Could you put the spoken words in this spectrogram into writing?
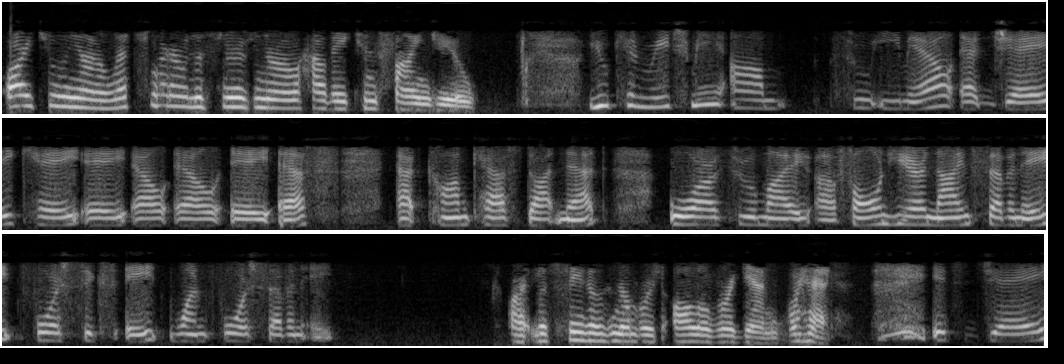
All right, Juliana, let's let our listeners know how they can find you. You can reach me um, through email at jkallas at comcast.net or through my uh, phone here, 978-468-1478. All right, let's say those numbers all over again. Go ahead. It's J-K-A-L-L-A-S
